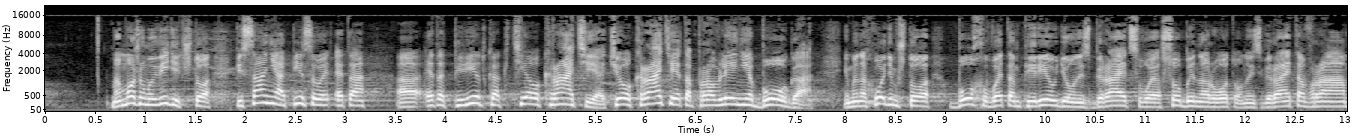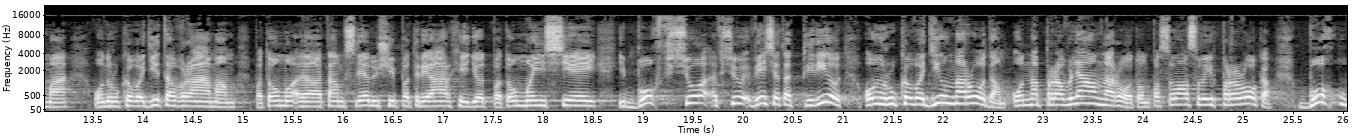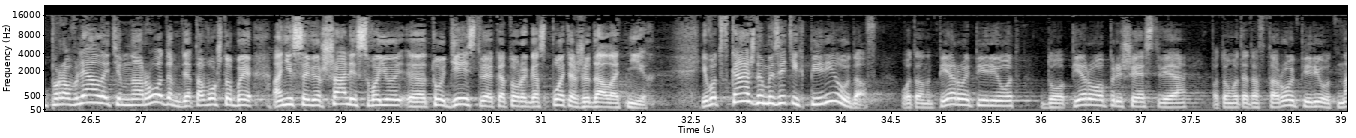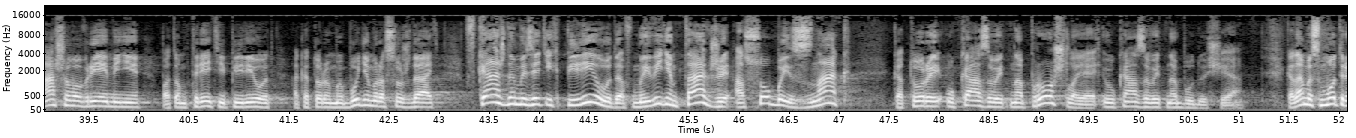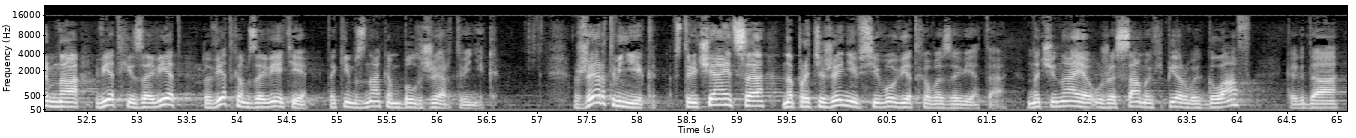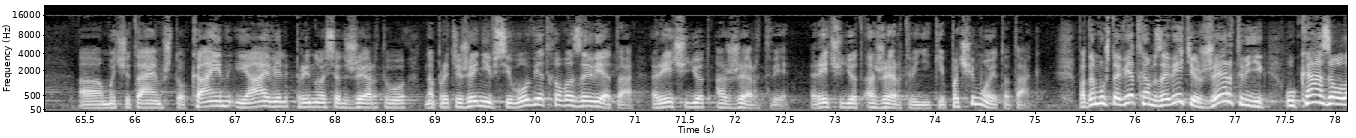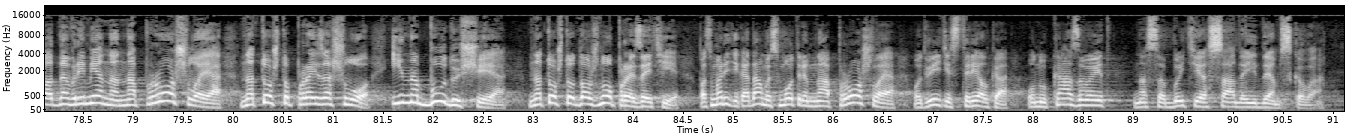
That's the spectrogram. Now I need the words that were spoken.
мы можем увидеть, что Писание описывает это этот период как теократия. Теократия – это правление Бога. И мы находим, что Бог в этом периоде, Он избирает свой особый народ, Он избирает Авраама, Он руководит Авраамом, потом э, там следующий патриарх идет, потом Моисей. И Бог все, все, весь этот период, Он руководил народом, Он направлял народ, Он посылал своих пророков. Бог управлял этим народом для того, чтобы они совершали свое, э, то действие, которое Господь ожидал от них. И вот в каждом из этих периодов, вот он первый период до первого пришествия, потом вот это второй период нашего времени, потом третий период, о котором мы будем рассуждать. В каждом из этих периодов мы видим также особый знак, который указывает на прошлое и указывает на будущее. Когда мы смотрим на Ветхий Завет, то в Ветхом Завете таким знаком был жертвенник. Жертвенник встречается на протяжении всего Ветхого Завета – начиная уже с самых первых глав, когда э, мы читаем, что Каин и Авель приносят жертву. На протяжении всего Ветхого Завета речь идет о жертве, речь идет о жертвеннике. Почему это так? Потому что в Ветхом Завете жертвенник указывал одновременно на прошлое, на то, что произошло, и на будущее, на то, что должно произойти. Посмотрите, когда мы смотрим на прошлое, вот видите, стрелка, он указывает на события сада Едемского –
